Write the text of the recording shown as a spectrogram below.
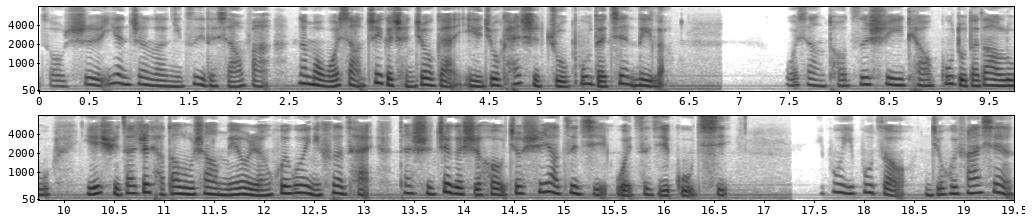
走势验证了你自己的想法，那么我想这个成就感也就开始逐步的建立了。我想投资是一条孤独的道路，也许在这条道路上没有人会为你喝彩，但是这个时候就需要自己为自己鼓气，一步一步走，你就会发现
